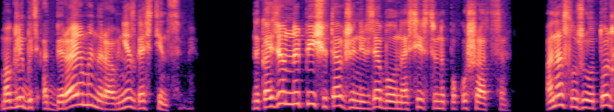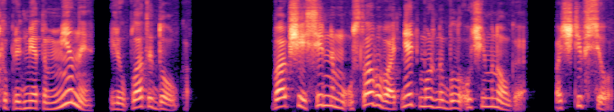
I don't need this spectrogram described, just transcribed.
могли быть отбираемы наравне с гостинцами. На казенную пищу также нельзя было насильственно покушаться. Она служила только предметом мены или уплаты долга. Вообще, сильному у слабого отнять можно было очень многое, почти все.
